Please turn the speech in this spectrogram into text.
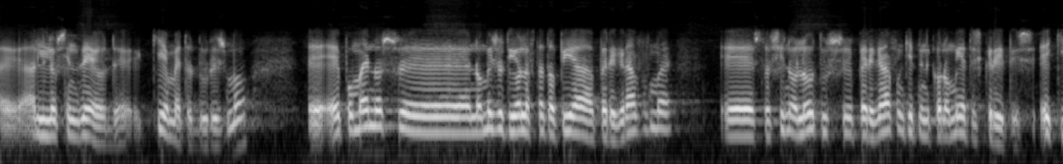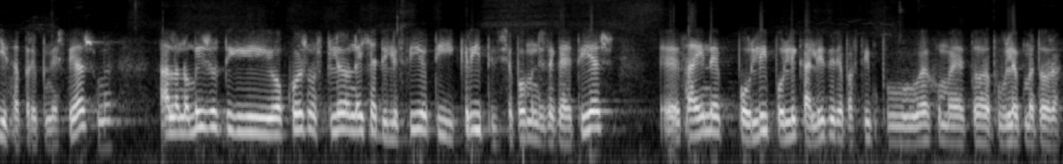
ε, αλληλοσυνδέονται και με τον τουρισμό. Ε, επομένως ε, νομίζω ότι όλα αυτά τα οποία περιγράφουμε ε, στο σύνολό τους ε, περιγράφουν και την οικονομία της Κρήτης. Εκεί θα πρέπει να εστιάσουμε, αλλά νομίζω ότι ο κόσμος πλέον έχει αντιληφθεί ότι η Κρήτη της επόμενης δεκαετίας ε, θα είναι πολύ πολύ καλύτερη από αυτή που, έχουμε τώρα, που βλέπουμε τώρα.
